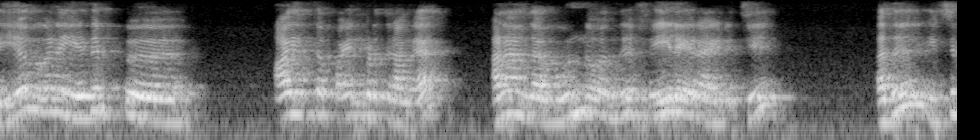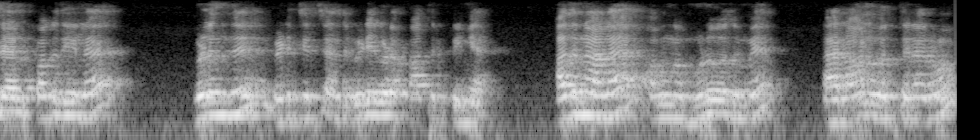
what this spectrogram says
ஏவுகணை எதிர்ப்பு ஆயுதத்தை பயன்படுத்துறாங்க. ஆனா அந்த ஒண்ணு வந்து ஃபெயிலியர் ஆயிடுச்சு. அது இஸ்ரேல் பகுதியில விழுந்து வெடிச்சிருச்சு. அந்த வீடியோ கூட பார்த்திருப்பீங்க. அதனால அவங்க முழுவதுமே ராணுவத்தினரும்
